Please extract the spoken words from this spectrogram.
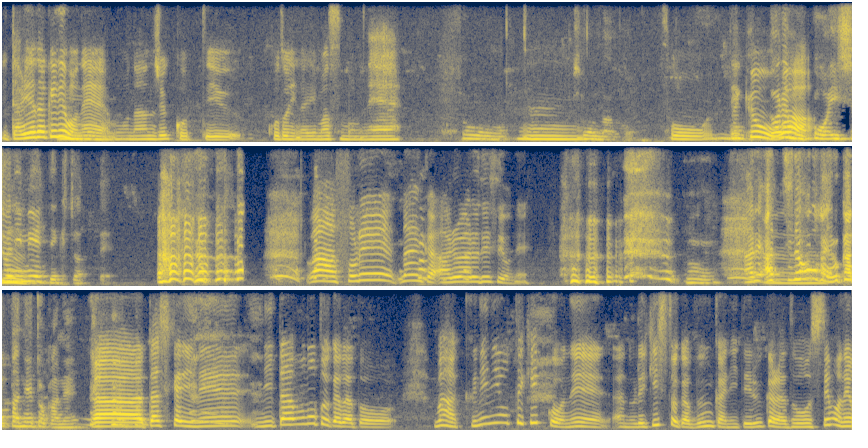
イタリアだけでもね、うん。もう何十個っていうことになりますもんね。そう、うん、そうなの。そうで今日どれもはこう一緒に見えてきちゃって。まあそれなんかあるあるですよね。うん、あれ、あっちの方が良かったねとかね。あー確かにね似たものとかだとまあ国によって結構ねあの歴史とか文化似てるからどうしてもね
